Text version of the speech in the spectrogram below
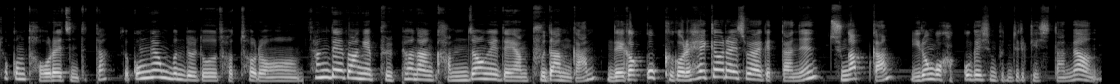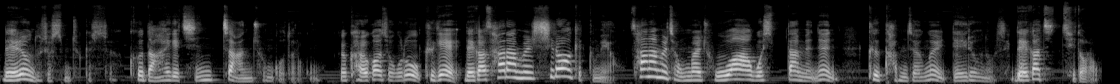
조금 덜해진 듯한? 그래서 꽁냥분들도 저처럼 상대방의 불편한 감정에 대한 부담감, 내가 꼭 그거를 해결해줘야겠다는 중압감, 이런 거 갖고 계신 분들이 계시다면 내려놓으셨으면 좋겠어요. 그거 나에게 진짜 안 좋은 거더라고. 결과적으로 그게 내가 사람을 싫어하게끔 해요. 사람을 정말 좋아하고 싶다면은 그 감정을 내려놓으세요. 내가 지치더라고.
